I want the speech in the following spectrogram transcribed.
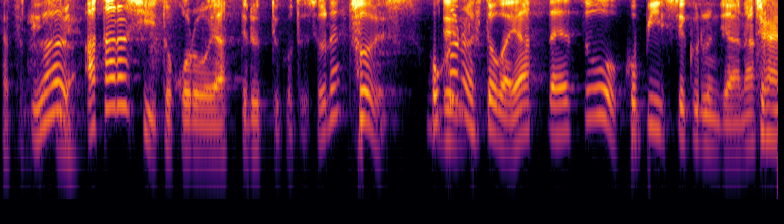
やつなんいわゆるですね。新しいところをやってるってことですよね。そうです。他ので人がやったやつをコピーしてくるんじゃなくて、な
